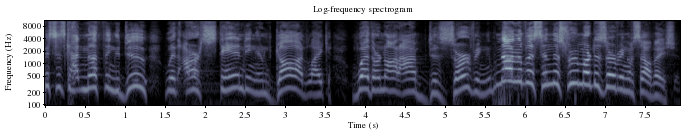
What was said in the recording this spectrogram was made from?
This has got nothing to do with our standing in God, like whether or not I'm deserving. None of us in this room are deserving of salvation.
